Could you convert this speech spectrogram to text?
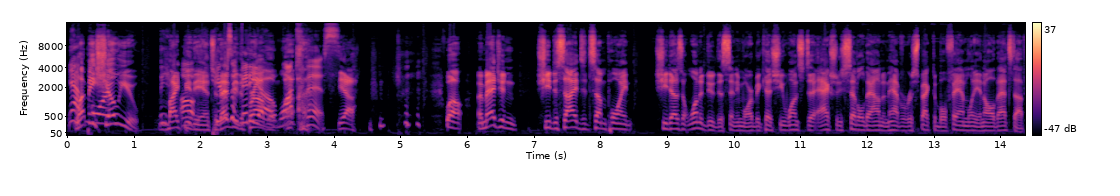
Yeah. Let me show you. Might be Oh, the answer. That'd be a the video. problem. Watch this. Yeah. well, imagine she decides at some point she doesn't want to do this anymore because she wants to actually settle down and have a respectable family and all that stuff.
